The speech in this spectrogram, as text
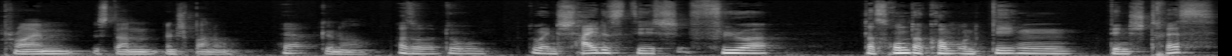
Prime ist dann Entspannung. Ja. Genau. Also du, du entscheidest dich für das Runterkommen und gegen den Stress.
